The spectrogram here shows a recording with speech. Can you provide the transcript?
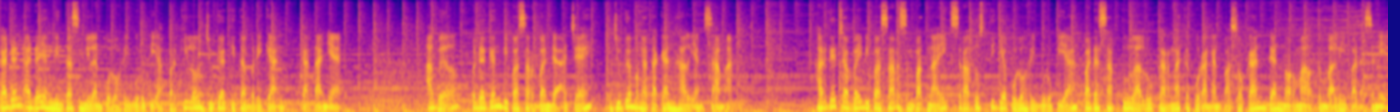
Kadang ada yang minta Rp90.000 per kilo juga kita berikan, katanya. Abel, pedagang di pasar Banda Aceh, juga mengatakan hal yang sama. Harga cabai di pasar sempat naik Rp130.000 pada Sabtu lalu karena kekurangan pasokan dan normal kembali pada Senin.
